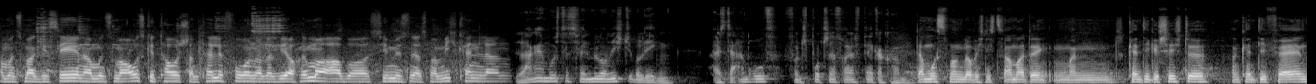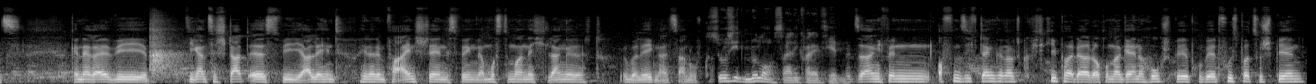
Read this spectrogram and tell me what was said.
haben uns mal gesehen, haben uns mal ausgetauscht am Telefon oder wie auch immer, aber Sie müssen erst mal mich kennenlernen. Lange musste Sven Müller nicht überlegen, als der Anruf von Sportchef Ralf Becker kam. Da muss man, glaube ich, nicht zweimal denken. Man kennt die Geschichte, man kennt die Fans, generell wie die ganze Stadt ist, wie die alle hint hinter dem Verein stehen. Deswegen, da musste man nicht lange überlegen, als der Anruf kam. So sieht Müller seine Qualitäten. Ich würde sagen, ich bin ein offensiv denkender Keeper, der hat auch immer gerne hochspielt, probiert Fußball zu spielen.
